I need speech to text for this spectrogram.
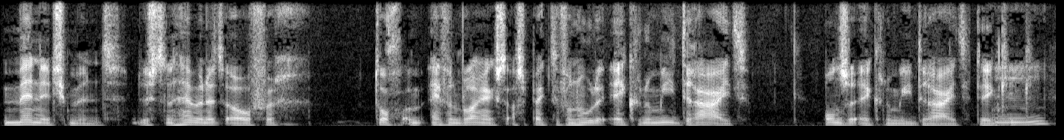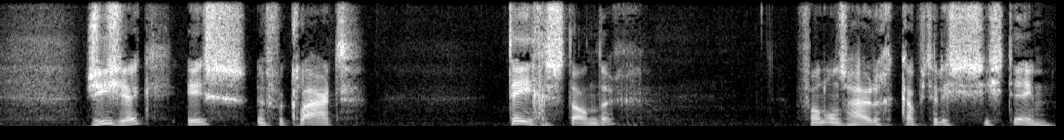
management. Dus dan hebben we het over toch een van de belangrijkste aspecten... van hoe de economie draait onze economie draait, denk ik. Mhm. Zizek is een verklaard tegenstander van ons huidige kapitalistische systeem.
